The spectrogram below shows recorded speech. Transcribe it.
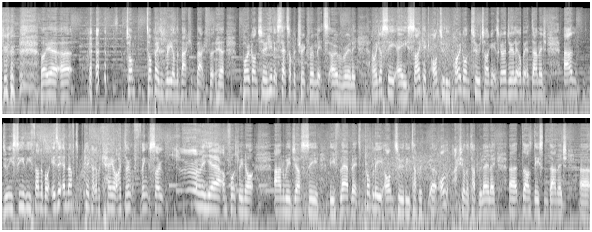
but yeah, uh, Tom Tom Pace is really on the back back foot here. Porygon 2, if it sets up the trick room, it's over really. And we just see a Psychic onto the Porygon 2 target. It's going to do a little bit of damage. And do we see the Thunderbolt? Is it enough to pick up the KO? I don't think so. Uh, yeah, unfortunately not. And we just see the Flare Blitz probably onto the Tapu, uh, on, actually on the Tapu Lele, uh, does decent damage, uh,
